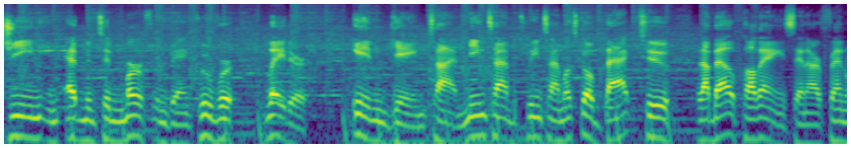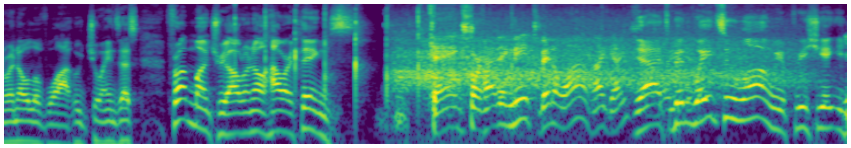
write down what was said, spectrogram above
Gene in Edmonton, Murph in Vancouver later in game time. Meantime, between time, let's go back to La Belle Province and our friend Renaud Lavoie, who joins us from Montreal. Renaud, how are things? Thanks for having me. It's been a while. Hi, guys. Yeah, it's been way too long. We appreciate you Yep.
